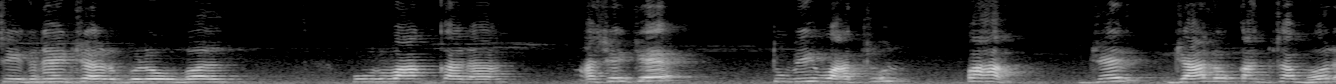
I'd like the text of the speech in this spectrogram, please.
सिग्नेचर ग्लोबल पूर्वांकरा असे जे तुम्ही वाचून पहा जे ज्या लोकांचा भर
